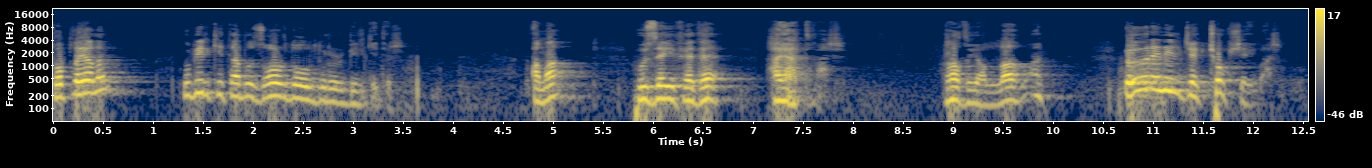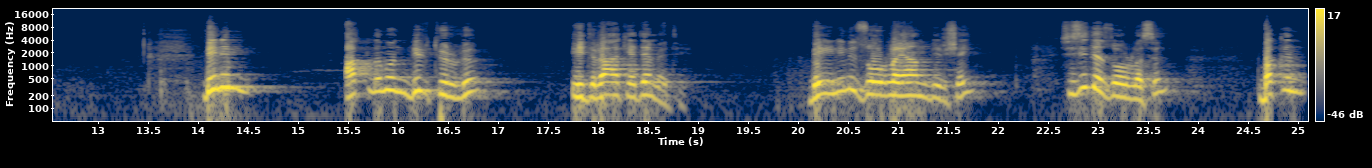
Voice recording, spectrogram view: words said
toplayalım. Bu bir kitabı zor doldurur bilgidir. Ama Huzeyfe'de hayat var. Radıyallahu anh. Öğrenilecek çok şey var. Benim aklımın bir türlü idrak edemediği, beynimi zorlayan bir şey, sizi de zorlasın. Bakın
